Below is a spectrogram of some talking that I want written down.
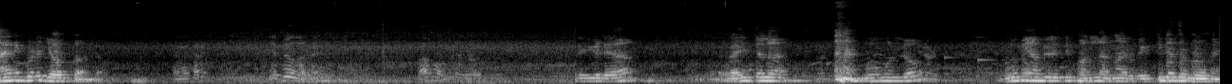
ఆయనకు కూడా జాబ్ కావాలి కరెక్ట్. చెప్పే కదా ఇక్కడ రైతుల భూముల్లో భూమి అభివృద్ధి పనులు అన్నారు వ్యక్తిగత భూమి.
